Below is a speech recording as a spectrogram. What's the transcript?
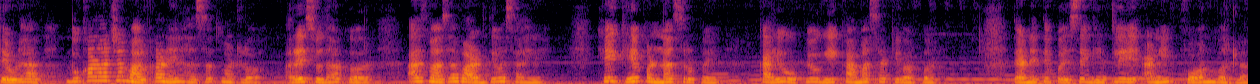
तेवढ्यात दुकानाच्या मालकाने हसत म्हटलं अरे सुधाकर आज माझा वाढदिवस आहे. हे घे पन्नास रुपये. काही उपयोगी कामासाठी वापर. त्याने ते पैसे घेतले आणि फॉर्म भरला.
